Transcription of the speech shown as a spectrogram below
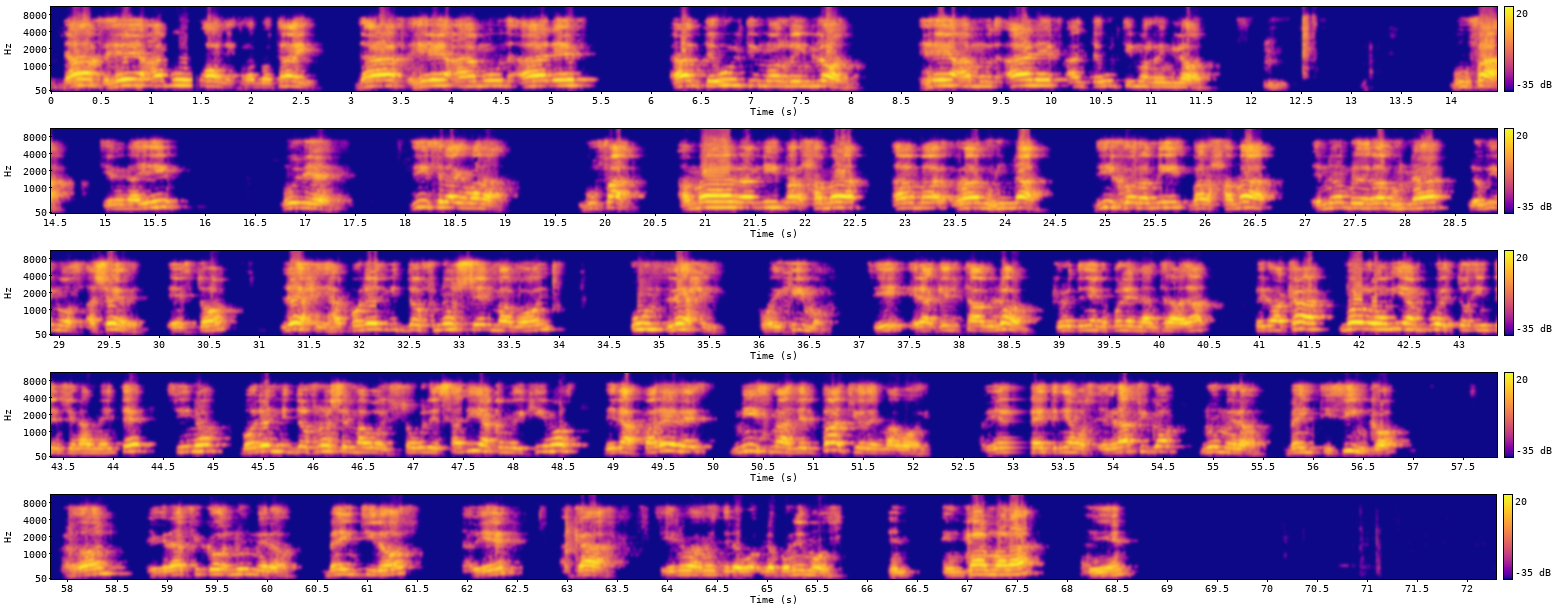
Daf He Amud Alef, Rabotai. Daf He Amud Alef, anteúltimo renglón. He Amud Alef, anteúltimo renglón. Gufa, ¿tienen ahí? Muy bien. Dice la Gemara, Gufa, Amar Rami Barhama, Amar Rabhunna. Dijo Rami Barhama, el nombre de Rabhunna, lo vimos ayer. Esto, Lehi, Hapolet Mitdofno Shel Mavoy, un Lehi, como dijimos, ¿sí? era aquel tablón que uno tenía que poner en la entrada, pero acá no lo habían puesto intencionalmente, sino Bolet Mitdofno Shel Mavoy, sobresalía, como dijimos, de las paredes mismas del patio del Mavoy. Ahí teníamos el gráfico número 25, perdón, el gráfico número 22, ¿está bien? Acá, si nuevamente lo, lo ponemos en, en, cámara, ¿está bien?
